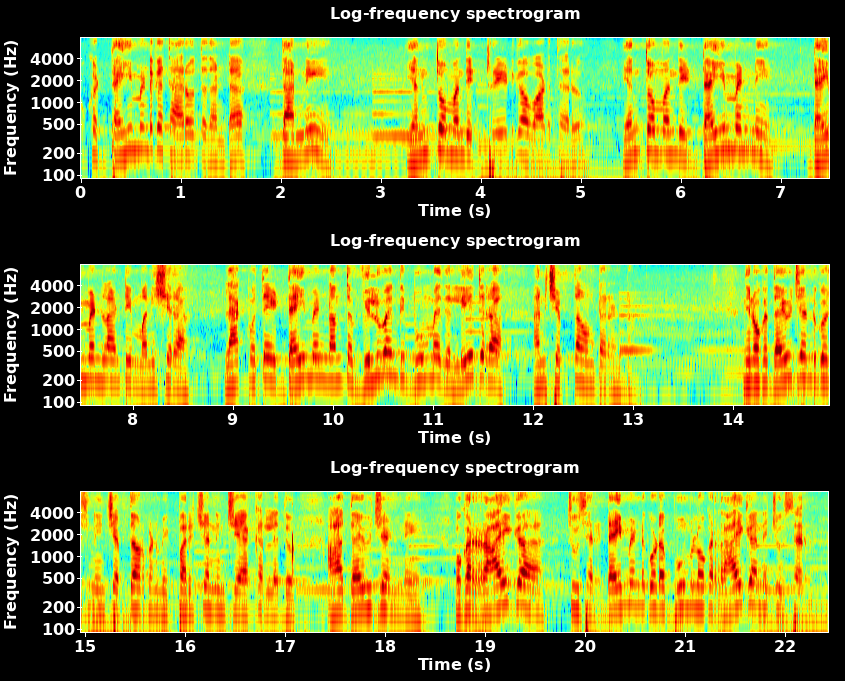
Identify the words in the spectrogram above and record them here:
ఒక డైమండ్గా తయారవుతుందంట. దాన్ని ఎంతోమంది ట్రేడ్గా వాడతారు. ఎంతోమంది డైమండ్ని డైమండ్ లాంటి మనిషిరా. లేకపోతే డైమండ్ అంత విలువైంది భూమి మీద లేదురా అని చెప్తా ఉంటారంట. నేను ఒక దైవజండు గురించి నేను చెప్దాం అనుకోండి మీకు పరిచయం నుంచి ఎక్కర్లేదు ఆ దైవజండ్ని ఒక రాయిగా చూశారు. డైమండ్ కూడా భూమిలో ఒక రాయిగానే చూశారు.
